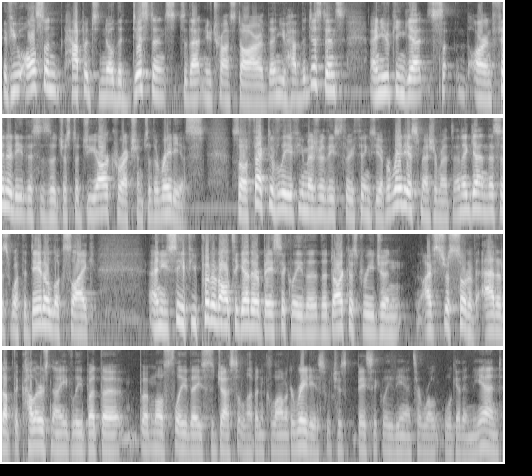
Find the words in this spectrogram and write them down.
If you also happen to know the distance to that neutron star, then you have the distance, and you can get R infinity. This is a, just a GR correction to the radius. So effectively, if you measure these three things, you have a radius measurement. And again, this is what the data looks like. And you see, if you put it all together, basically the, the darkest region, I've just sort of added up the colors naively, but, the, but mostly they suggest 11 kilometer radius, which is basically the answer we'll, we'll get in the end.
